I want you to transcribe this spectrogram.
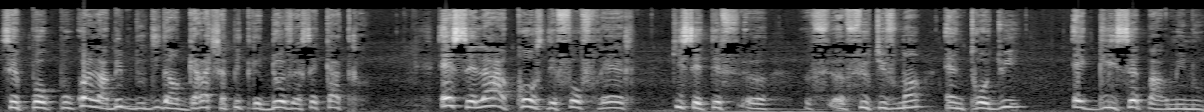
C'est pour, pourquoi la Bible nous dit dans Galates chapitre 2, verset 4. Et c'est là à cause des faux frères qui s'étaient euh, furtivement introduits et glissés parmi nous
